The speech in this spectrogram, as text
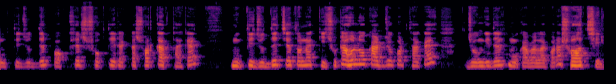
মুক্তিযুদ্ধের পক্ষের শক্তির একটা সরকার থাকায় মুক্তিযুদ্ধের চেতনা কিছুটা হলেও কার্যকর থাকায় জঙ্গিদের মোকাবেলা করা সহজ ছিল।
